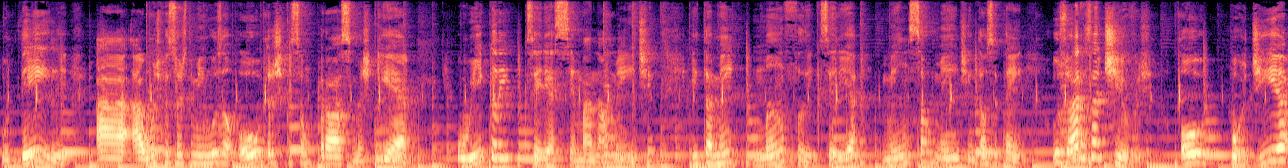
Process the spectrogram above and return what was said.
o daily, algumas pessoas também usam outras que são próximas, que é weekly, que seria semanalmente, e também monthly, que seria mensalmente. Então você tem usuários ativos, ou por dia,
